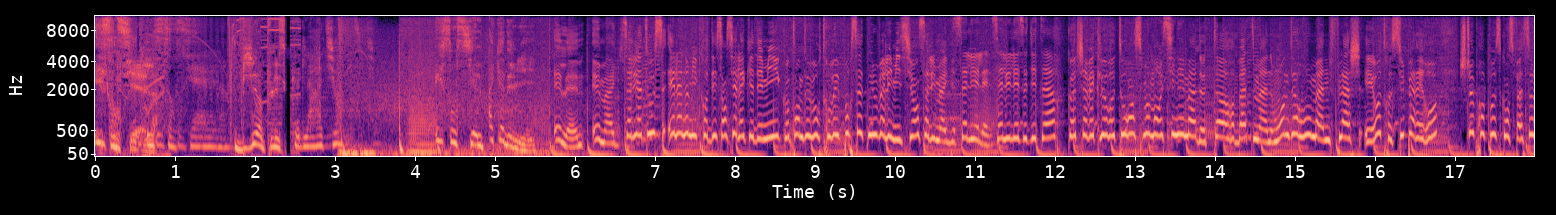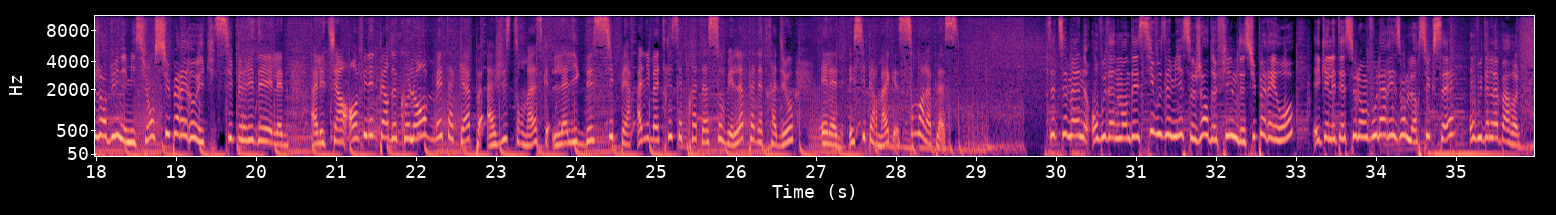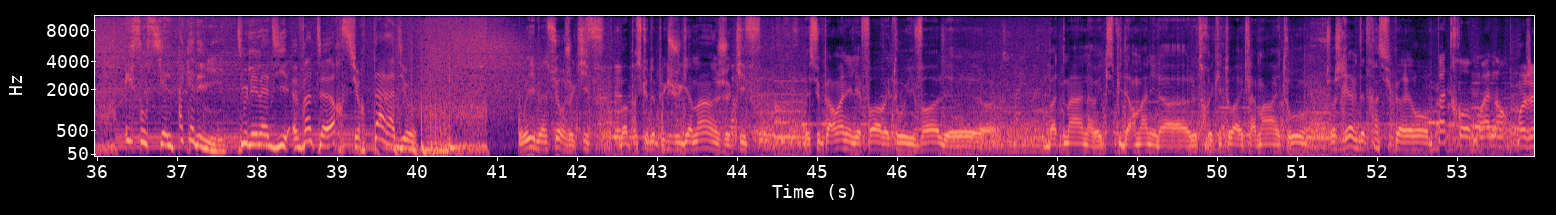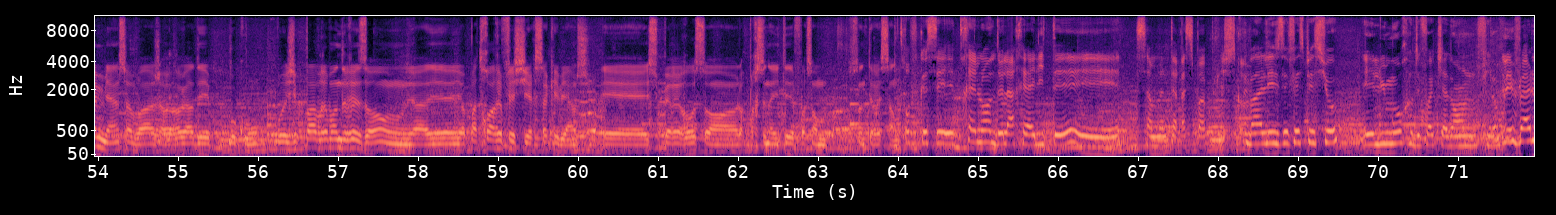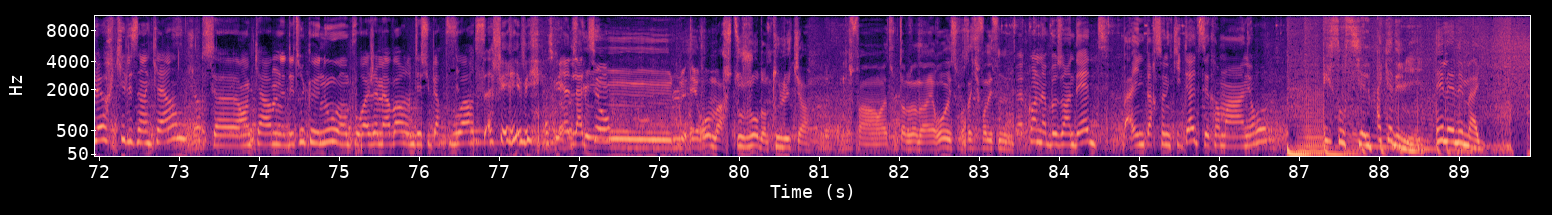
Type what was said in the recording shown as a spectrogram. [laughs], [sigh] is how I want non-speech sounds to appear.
Essentiel. Essentiel. Bien plus Que de la radio. Essentiel Académie. Hélène et Mag. Salut à tous, Hélène au micro d'Essentiel Académie, contente de vous retrouver pour cette nouvelle émission. Salut Mag. Salut Hélène, salut les auditeurs. Coach avec le retour en ce moment au cinéma de Thor, Batman, Wonder Woman, Flash et autres super-héros, je te propose qu'on se fasse aujourd'hui une émission super-héroïque. Super idée Hélène. Allez tiens, enfile une paire de collants, mets ta cape, ajuste ton masque. La Ligue des super animatrices est prête à sauver la planète radio. Hélène et Super Mag sont dans la place. Cette semaine, on vous a demandé si vous aimiez ce genre de film de super-héros et quelle était selon vous la raison de leur succès. On vous donne la parole. Essentiel Académie. Tous les lundis 20h sur ta radio. Oui, bien sûr, je kiffe. Bah, parce que depuis que je suis gamin, je kiffe. Et Superman, il est fort et tout, il vole. Et euh, Batman avec Spider-Man, il a le truc et tout avec la main et tout. Tu vois, je rêve d'être un super-héros. Pas trop, moi non. Moi j'aime bien, ça va, j'ai regardé beaucoup. Bon, j'ai pas vraiment de raison, il n'y a, y a pas trop à réfléchir, ça qui est bien aussi. Et les super-héros, sont, leurs personnalités des fois sont, sont intéressantes. Je trouve que c'est très loin de la réalité et ça m'intéresse pas plus. quoi. Bah, les effets spéciaux et l'humour des fois qu'il y a dans le film. Les valeurs qu'ils incarnent, ça incarne des trucs que nous on pourra jamais avoir, des super pouvoirs, ça fait rêver. Parce qu'il y a de l'action. que, euh, le héros marche toujours dans tous les cas. Enfin, on a tout le temps besoin d'un héros et c'est pour ça qu'ils font des films. Quand on a besoin d'aide, bah, une personne qui t'aide, c'est comme un héros. Essentiel Académie. Hélène et Mag.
